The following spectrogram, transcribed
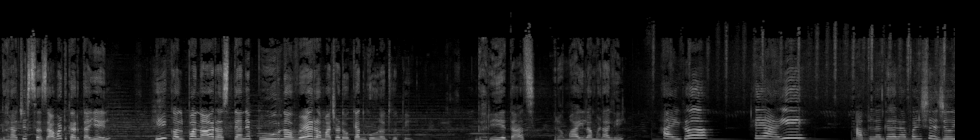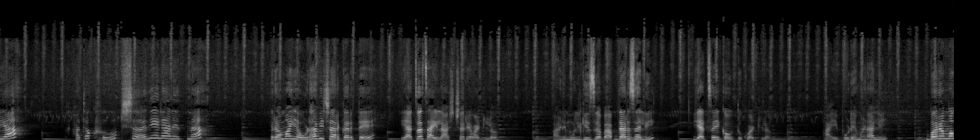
घराची सजावट करता येईल ही कल्पना रस्त्याने पूर्ण वेळ रमाच्या डोक्यात घोळत होती. घरी येताच रमा आईला म्हणाली आई ग हे आई आपलं घर आपण सजवूया. आता खूप सण येणार आहेत ना? रमा एवढा विचार करते याचंच आईला आश्चर्य वाटलं. आणि मुलगी जबाबदार झाली याचंही कौतुक वाटलं. आई पुढे म्हणाली बरं मग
